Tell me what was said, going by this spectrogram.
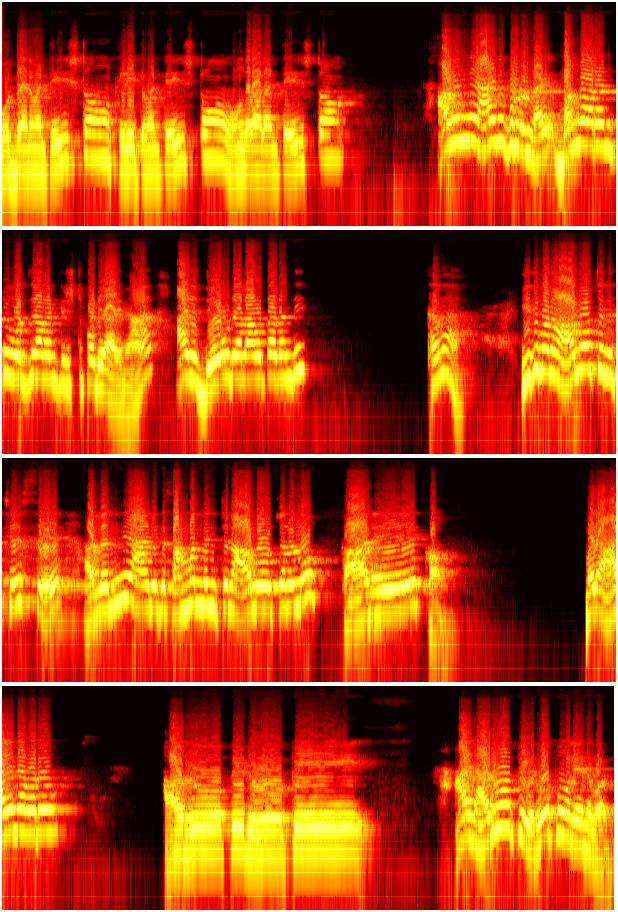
వడ్డానం అంటే ఇష్టం కిరీటం అంటే ఇష్టం ఉంగరాలంటే ఇష్టం. అవన్నీ ఆయన కూడా ఉన్నాయి. బంగారంటూ వజ్రాలంటే ఇష్టపడే ఆయన. ఆయన దేవుడు ఎలా అవుతాడండి? కదా? ఇది మనం ఆలోచన చేస్తే అవన్నీ ఆయనకు సంబంధించిన ఆలోచనలు కానే కాదు మరి ఆయన ఎవరు? అరూపి రూపి. ఆయన అరూపి రూపం లేనివాడు.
